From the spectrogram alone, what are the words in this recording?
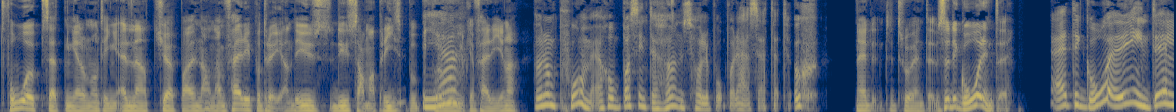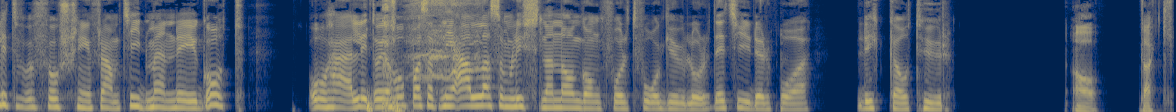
två uppsättningar av någonting eller att köpa en annan färg på tröjan. Det är ju, det är ju samma pris på, på Ja. de olika färgerna. Vad håller de på med? Jag hoppas inte höns håller på på det här sättet. Usch. Nej, det, det tror jag inte. Så det går inte. Nej, det går inte enligt forskning i framtid, men det är ju gott och härligt. Och jag hoppas att ni alla som lyssnar någon gång får två gulor. Det tyder på lycka och tur. Ja, tack.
